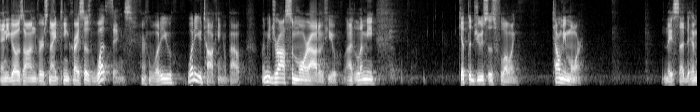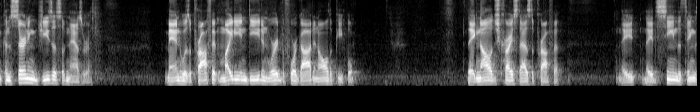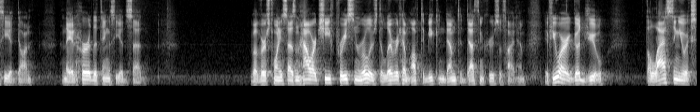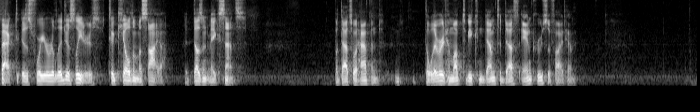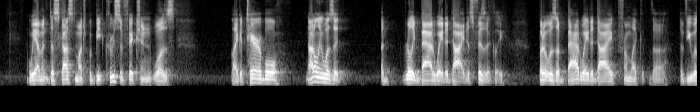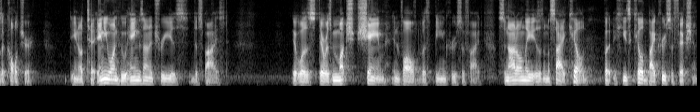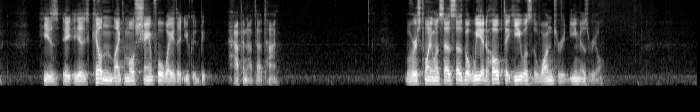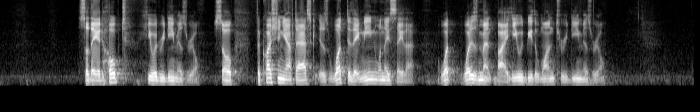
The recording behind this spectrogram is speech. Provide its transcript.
And he goes on, verse 19, Christ says, What things? what, are you, what are you talking about? Let me draw some more out of you. Let me get the juices flowing. Tell me more. And they said to him, Concerning Jesus of Nazareth, man who was a prophet, mighty in deed and word before God and all the people. They acknowledged Christ as the prophet. They, they had seen the things he had done, and they had heard the things he had said. But verse 20 says, And how our chief priests and rulers delivered him up to be condemned to death and crucified him. If you are a good Jew, the last thing you expect is for your religious leaders to kill the Messiah. It doesn't make sense. But that's what happened. Delivered him up to be condemned to death and crucified him. We haven't discussed much, but crucifixion was like a terrible, not only was it really bad way to die, just physically, but it was a bad way to die from like the, the view of the culture. You know, to anyone who hangs on a tree is despised. It was, there was much shame involved with being crucified. So not only is the Messiah killed, but he's killed by crucifixion. He's, he is killed in like the most shameful way that you could be, happen at that time. Verse 21 says, says, But we had hoped that he was the one to redeem Israel. So they had hoped he would redeem Israel. So the question you have to ask is what do they mean when they say that? What, what is meant by he would be the one to redeem Israel?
